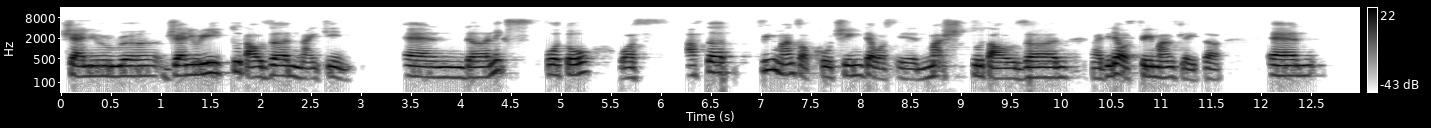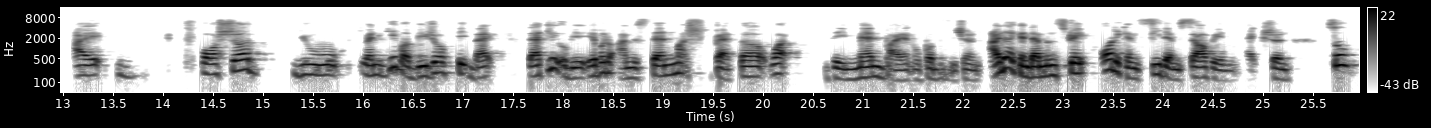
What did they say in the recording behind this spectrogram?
January, January 2019. And the next photo was after three months of coaching. That was in March 2019. That was three months later. And I, for sure, you when you give a visual feedback, the athlete will be able to understand much better what they meant by an open position. Either I can demonstrate or they can see themselves in action. So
